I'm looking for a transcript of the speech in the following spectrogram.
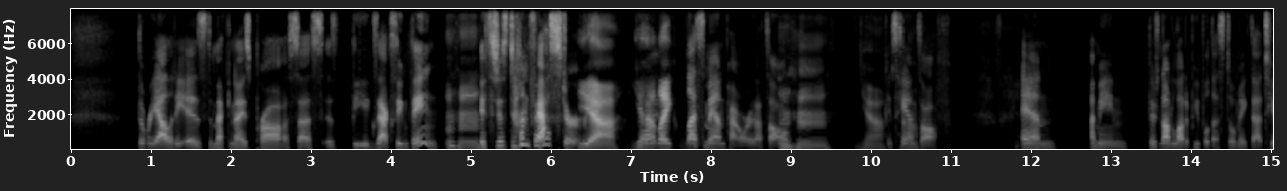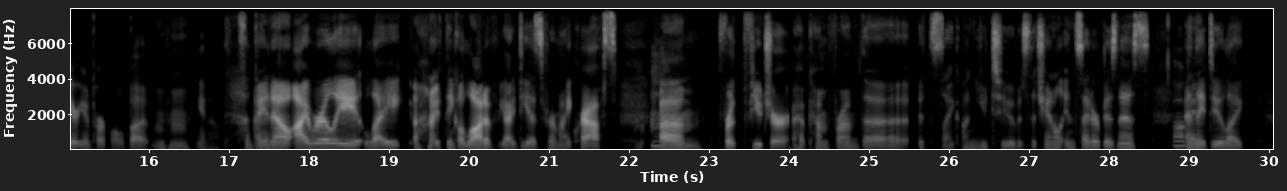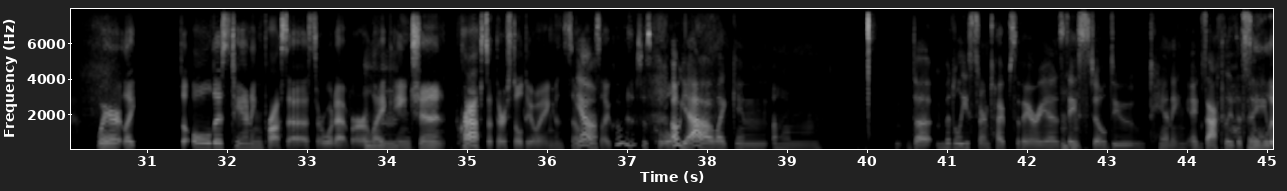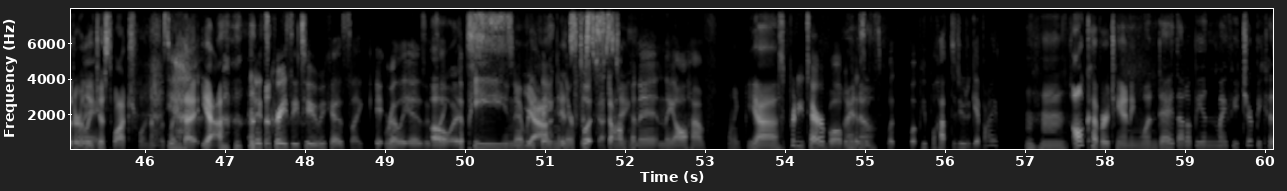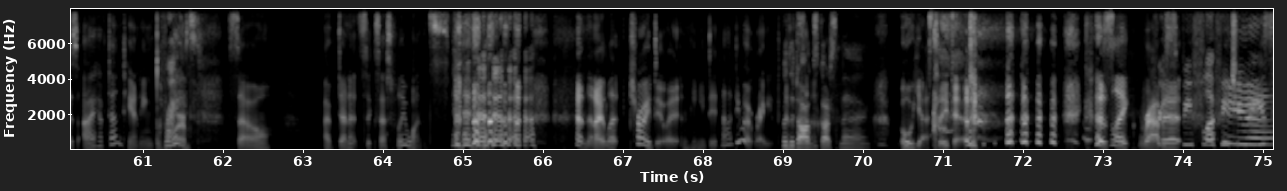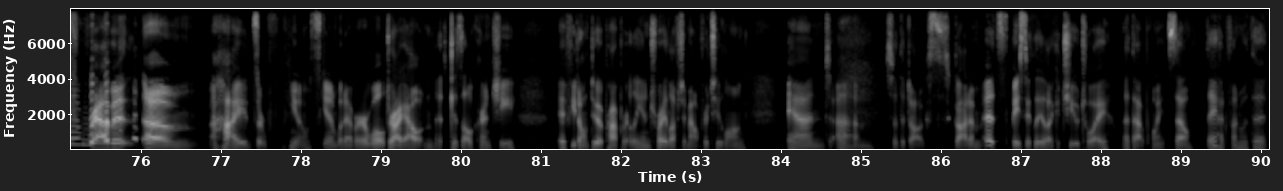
the reality is the mechanized process is the exact same thing. mm-hmm. It's just done faster. yeah yeah With like less manpower. That's all. mm-hmm. yeah It's so- hands off. And I mean, there's not a lot of people that still make that Tyrian purple, but mm-hmm. you know, I know. I really like. I think a lot of the ideas for my crafts, um, for future have come from the. It's like on YouTube. It's the channel Insider Business, okay. and they do like where like the oldest tanning process or whatever, like Mhm. ancient crafts that they're still doing. And so Yeah. it's like, ooh, this is cool. Oh yeah, like in um the Middle Eastern types of areas, they Mhm. still do tanning exactly the I same. literally way. just watched one that was Yeah. like that. Yeah. and it's crazy too because like it really is. It's Oh, like the pee it's- and yeah, everything, and their it's foot disgusting. stomping it, and they all have like yeah. it's pretty terrible I because it's what what people have to do to get by. Mm-hmm. I'll cover tanning one day. That'll be in my future because I have done tanning before. Right. So I've done it successfully once. and then I let Troy do it and he did not do it right. But the And so- dogs got a snag. oh, yes, they did. Because, like, rabbit. Crispy, fluffy Yeah, chewies. rabbit um, hides or, you know, skin, whatever, will dry out and it gets all crunchy if you don't do it properly. And Troy left him out for too long. And um, so the dogs got him. It's basically like a chew toy at that point. So they had fun with it.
